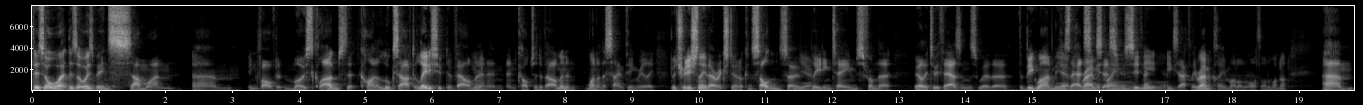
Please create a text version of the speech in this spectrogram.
There's always there's always been someone um, involved at most clubs that kind of looks after leadership development Yeah. and, and culture development, and one and the same thing really. But traditionally, they were external consultants, so Yeah. leading teams from the early 2000s were the the big one because Yeah, they had Ray success McLean with Sydney. thing. Exactly, Ray McLean model and Hawthorn and whatnot. Um,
